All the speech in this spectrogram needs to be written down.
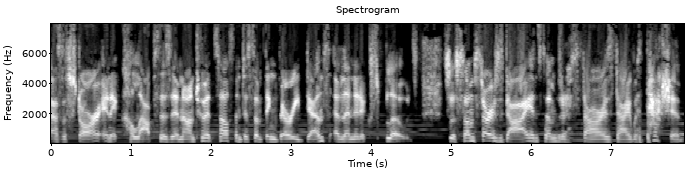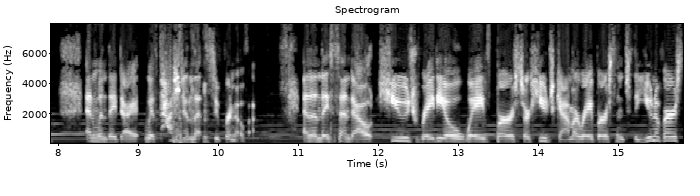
as a star and it collapses in onto itself into something very dense and then it explodes. So some stars die and some stars die with passion. And when they die with passion that's supernova and then they send out huge radio wave bursts or huge gamma ray bursts into the universe.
